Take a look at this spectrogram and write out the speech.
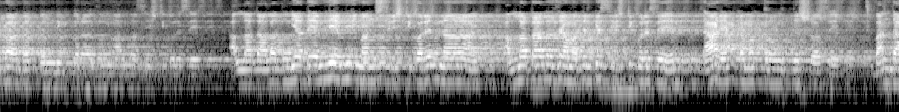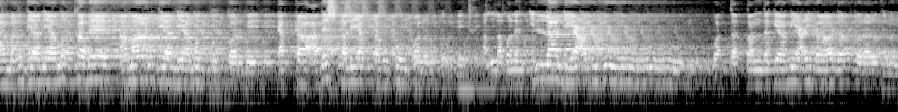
ইবাদত বন্দেগী করার জন্য আল্লাহ সৃষ্টি করেছে। আল্লাহ তাআলা দুনিয়াতে এমনি এমনি মানুষ সৃষ্টি করেন নাই। আল্লাহ তাআলা যে আমাদেরকে সৃষ্টি করেছেন, তার একটা মাত্র উদ্দেশ্য আছে। বান্দা আমার দিয়া নিয়ামত খাবে, আমার দিয়া নিয়ামত ভোগ করবে, একটা আদেশ খালি, একটা হুকুম পালন করবে। আল্লাহ বলেন, ইল্লা লিয়াবুদুন অর্থাৎ বান্দাকে আমি ইবাদত করার জন্য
